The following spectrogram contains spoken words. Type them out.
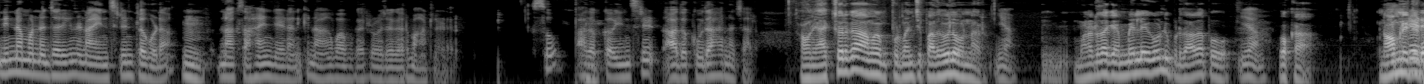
నిన్న మొన్న జరిగిన నా ఇన్సిడెంట్లో కూడా. నాకు సహాయం చేయడానికి నాగబాబు గారు రోజా గారు మాట్లాడారు. సో అదొక ఇన్సిడెంట్ అదొక ఉదాహరణ చాలు. అవును యాక్చువల్గా ఆమె ఇప్పుడు మంచి పదవిలో ఉన్నారు. యా. మొన్నటిదాకా ఎమ్మెల్యేగా ఉండి ఇప్పుడు దాదాపు యా ఒక నామినేటెడ్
